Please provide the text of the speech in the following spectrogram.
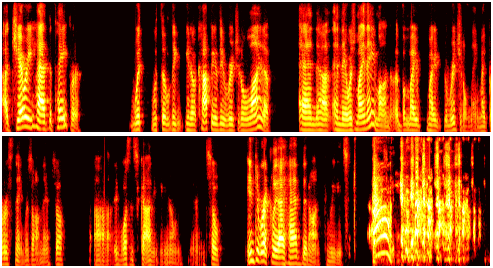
uh, jerry had the paper with with the, the you know copy of the original lineup and uh, and there was my name on uh, but my my original name my birth name was on there. So uh it wasn't Scotti you know and so indirectly i had been on comedians. Oh,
